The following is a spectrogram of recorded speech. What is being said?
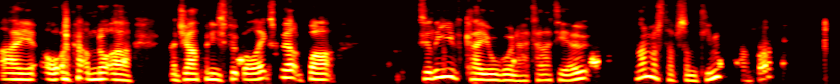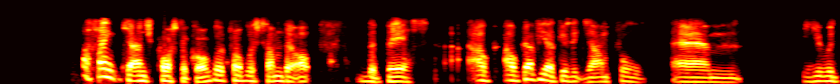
I am not a, a Japanese football expert, but to leave Kyogo and Hatate out, man must have some team. I think Ange Postecoglou probably summed it up the best. I'll I'll give you a good example. Um, you would,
